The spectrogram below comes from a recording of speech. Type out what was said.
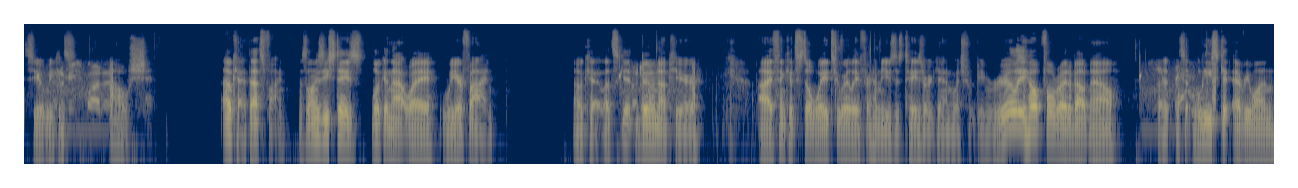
See what we can. Enemy s- spotted. Oh shit. Okay, that's fine. As long as he stays looking that way, we are fine. Okay, let's get Right Boone up here. I think it's still way too early for him to use his taser again, which would be really helpful right about now. But let's at least get everyone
